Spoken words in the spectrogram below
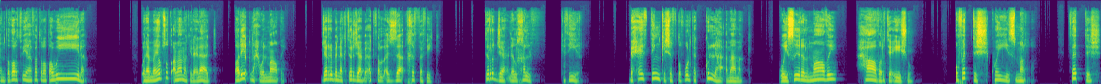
انتظرت فيها فترة طويلة. ولما يبسط أمامك العلاج طريق نحو الماضي جرب إنك ترجع بأكثر الأجزاء خفة فيك. ترجع للخلف كثير بحيث تنكشف طفولتك كلها أمامك ويصير الماضي حاضر تعيشه. وفتش كويس مرة فتش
